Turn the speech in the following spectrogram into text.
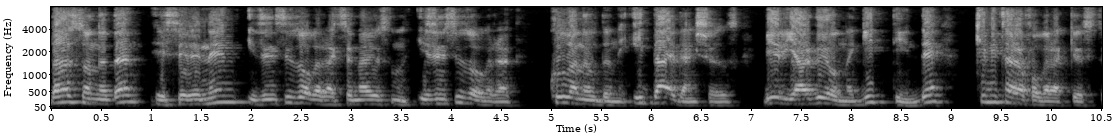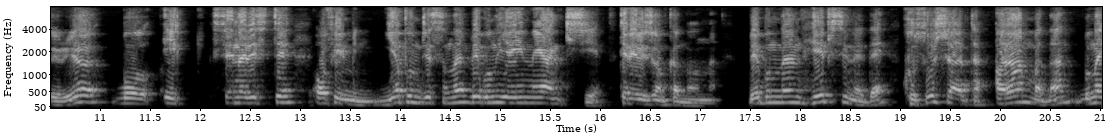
Daha sonra da eserinin izinsiz olarak, senaryosunun izinsiz olarak kullanıldığını iddia eden şahıs bir yargı yoluna gittiğinde kimi taraf olarak gösteriyor? Bu ilk senaristi, o filmin yapımcısını ve bunu yayınlayan kişiyi, televizyon kanalına ve bunların hepsine de kusur şartı aranmadan buna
